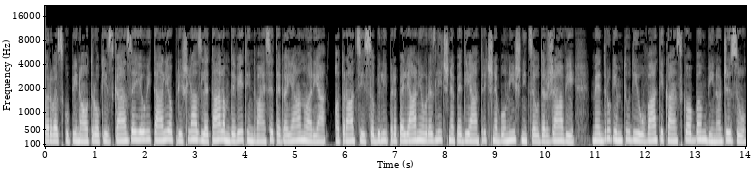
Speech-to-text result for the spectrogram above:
Prva skupina otrok iz Gaze je v Italijo prišla z letalom 29. januarja. Otroci so bili prepeljani v različne pediatrične bolnišnice v državi, med drugim tudi v Vatikansko Bambino Gesù.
